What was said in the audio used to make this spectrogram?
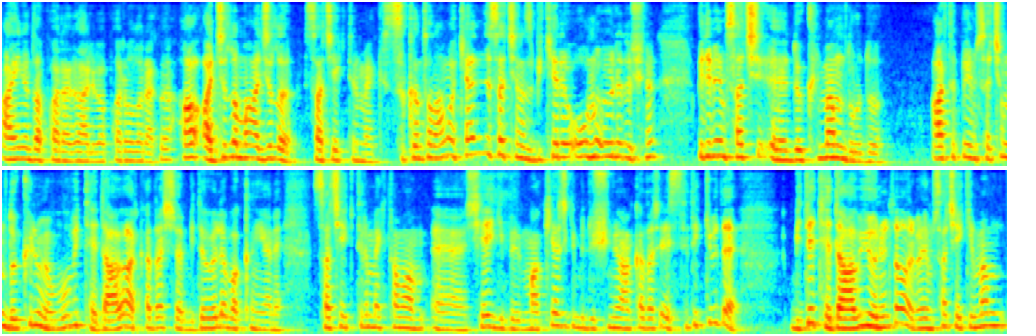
aynı da para galiba para olarak da. Ha acılı mı acılı saç ektirmek sıkıntılı ama kendi saçınız bir kere onu öyle düşünün. Bir de benim saç e, dökülmem durdu. Artık benim saçım dökülmüyor. Bu bir tedavi arkadaşlar. Bir de öyle bakın yani. Saç ektirmek tamam e, şey gibi makyaj gibi düşünüyor arkadaş. Estetik gibi de bir de tedavi yönü de var. Benim saç ekilmem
